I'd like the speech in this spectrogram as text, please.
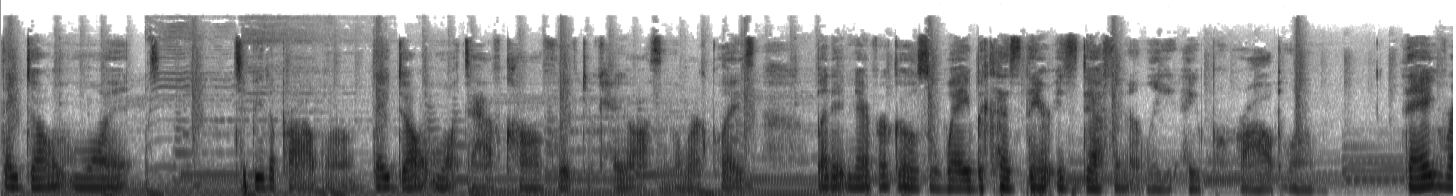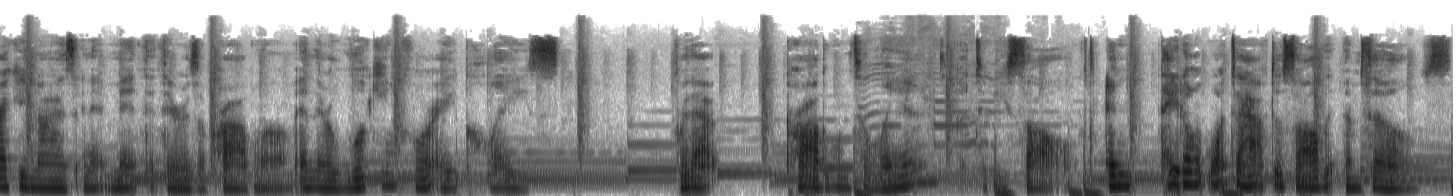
They don't want to be the problem. They don't want to have conflict or chaos in the workplace, but it never goes away because there is definitely a problem. They recognize and admit that there is a problem and they're looking for a place for that problem to land, but to be solved. And they don't want to have to solve it themselves.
